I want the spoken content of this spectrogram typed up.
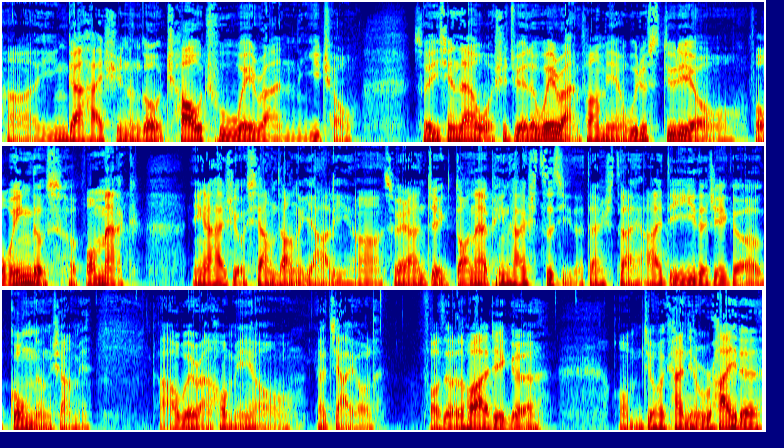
哈，应该还是能够超出微软一筹。所以现在我是觉得微软方面 Visual Studio for Windows 和 for Mac 应该还是有相当的压力啊。虽然这个 .NET 平台是自己的，但是在 IDE 的这个功能上面，啊，微软后面要要加油了。否则的话，这个我们就会看见 Rider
